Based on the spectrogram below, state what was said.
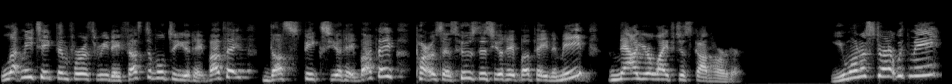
Let me take them for a three day festival to Yudhe Yud Thus speaks Yudhe Yud Paro says, who's this Yudhe Yud to me? Now your life just got harder. You want to start with me?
